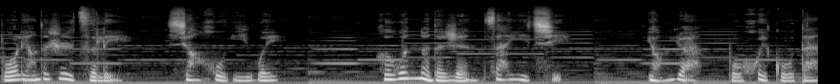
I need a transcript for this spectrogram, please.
薄凉的日子里相互依偎，和温暖的人在一起，永远。不会孤单，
